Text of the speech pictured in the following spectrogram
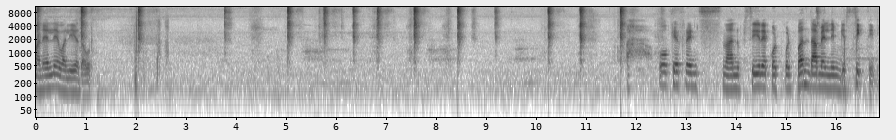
ಮನೆಯಲ್ಲೇ ಒಲಿಯೋದವ್ರು. ಓಕೆ ಫ್ರೆಂಡ್ಸ್, ನಾನು ಸೀರೆ ಕೊಟ್ಬಿಟ್ಟು ಬಂದು ಆಮೇಲೆ ನಿಮಗೆ ಸಿಗ್ತೀನಿ.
